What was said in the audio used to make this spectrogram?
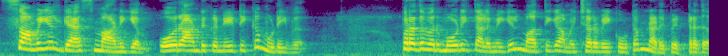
சமையல் கேஸ் மானியம் ஓராண்டுக்கு நீட்டிக்க முடிவு. பிரதமர் மோடி தலைமையில் மத்திய அமைச்சரவை கூட்டம் நடைபெற்றது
